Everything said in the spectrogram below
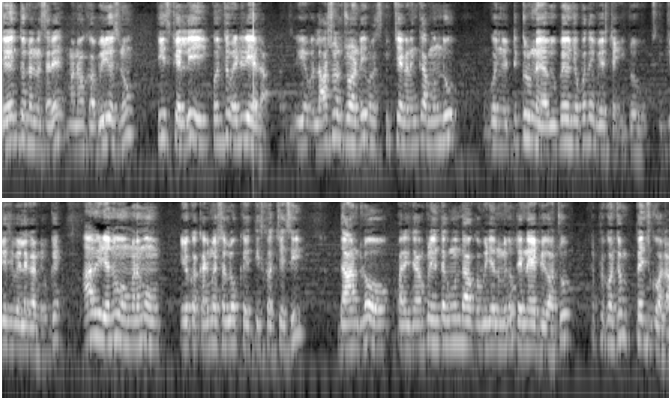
దేనితోనైనా సరే మన ఒక వీడియోస్ను తీసుకెళ్ళి కొంచెం ఎడిట్ చేయాలా. లాస్ట్ వరకు చూడండి వాళ్ళు స్కిప్ చేయకండి. ఇంకా ముందు కొంచెం టిక్కులు ఉన్నాయి అవి ఉపయోగించకపోతే వేస్ట్ అయ్యి. ఇప్పుడు స్కిప్ చేసి వెళ్ళకండి ఓకే ఆ వీడియోను మనము ఈ యొక్క కనిమేషన్లోకి తీసుకొచ్చేసి దాంట్లో ఫర్ ఎగ్జాంపుల్ ఇంతకుముందు ఆ ఒక వీడియోను మీరు టెన్ ఐపీ కావచ్చు ఇప్పుడు కొంచెం పెంచుకోవాలా?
